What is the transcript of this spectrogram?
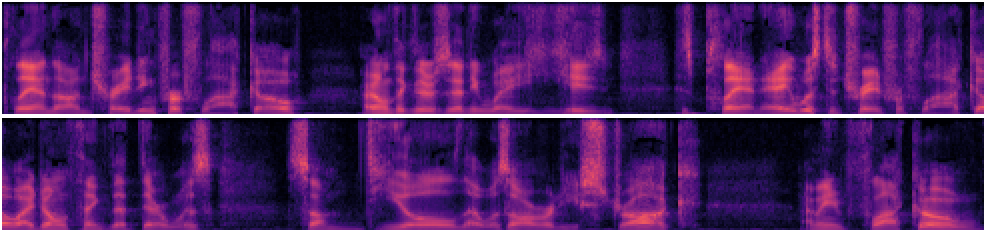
planned on trading for Flacco. I don't think there's any way he his plan A was to trade for Flacco. I don't think that there was some deal that was already struck. I mean, Flacco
